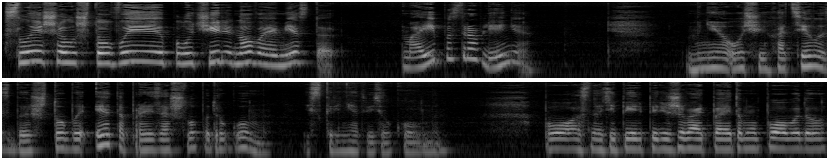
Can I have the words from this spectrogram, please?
Слышал, что вы получили новое место. Мои поздравления. Мне очень хотелось бы, чтобы это произошло по-другому, искренне ответил Колман. Поздно теперь переживать по этому поводу.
